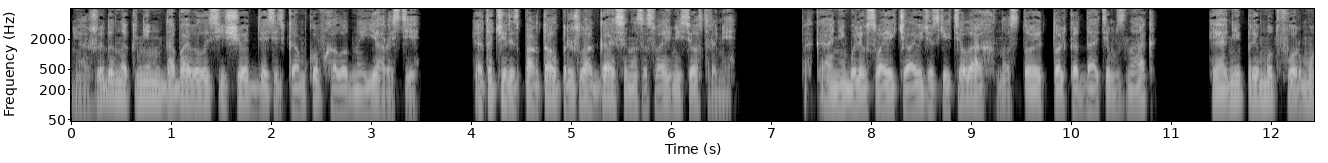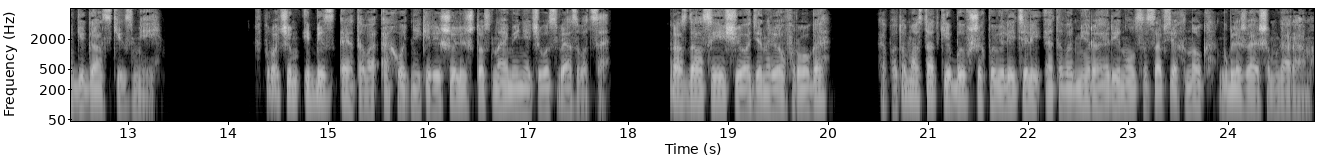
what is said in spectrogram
Неожиданно к ним добавилось еще десять комков холодной ярости. Это через портал пришла Гасина со своими сестрами. Пока они были в своих человеческих телах, но стоит только дать им знак, и они примут форму гигантских змей. Впрочем, и без этого охотники решили, что с нами нечего связываться. Раздался еще один рев рога, а потом остатки бывших повелителей этого мира ринулся со всех ног к ближайшим горам.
